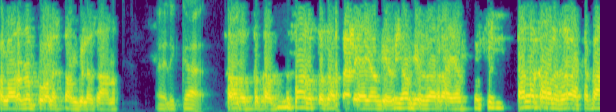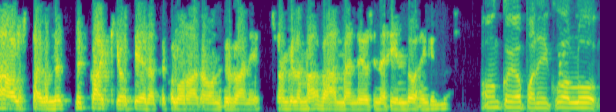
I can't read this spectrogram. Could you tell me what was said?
Coloradon puolesta on kyllä saanut, Elikkä... saanut, tota, saanut tota peliä jonkin, jonkin verran. Ja, tällä kaudella se on ehkä vähän ollut sitä, kun nyt, nyt kaikki jo tiedät, että Colorado on hyvä, niin se on kyllä vähän mennyt jo sinne hintoihinkin myös. Onko jopa niin kuin ollut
